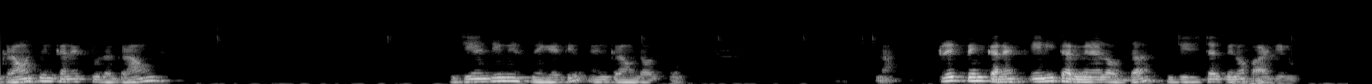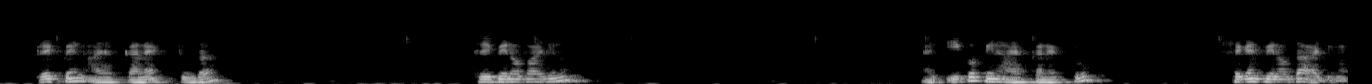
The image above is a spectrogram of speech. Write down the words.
ground pin connect to the ground GND means negative and ground also. Now, trig pin connect any terminal of the digital pin of Arduino. Trig pin I have connect to the 3 pin of Arduino and echo pin I have connect to second pin of the Arduino.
